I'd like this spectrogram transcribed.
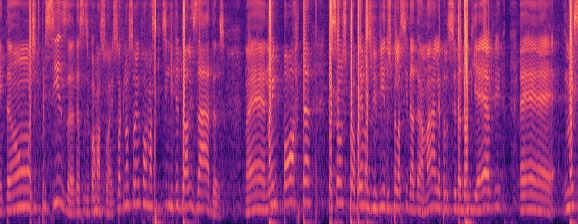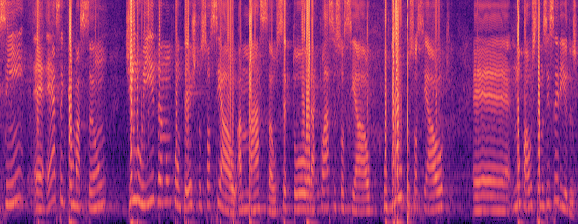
Então, a gente precisa dessas informações, só que não são informações individualizadas. Né? Não importa quais são os problemas vividos pela cidadã Amália, pelo cidadão Kiev, é, mas sim é, essa informação diluída num contexto social, a massa, o setor, a classe social, o grupo social que, é, no qual estamos inseridos.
